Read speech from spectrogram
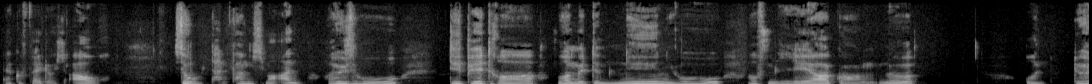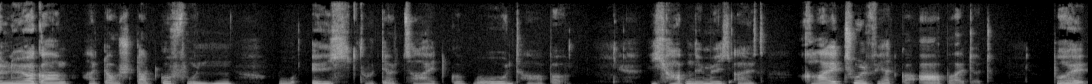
er gefällt euch auch. So, dann fange ich mal an. Also, die Petra war mit dem Nino auf dem Lehrgang, ne? Und der Lehrgang hat da stattgefunden, wo ich zu der Zeit gewohnt habe. Ich habe nämlich als Reitschulpferd gearbeitet. Bei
